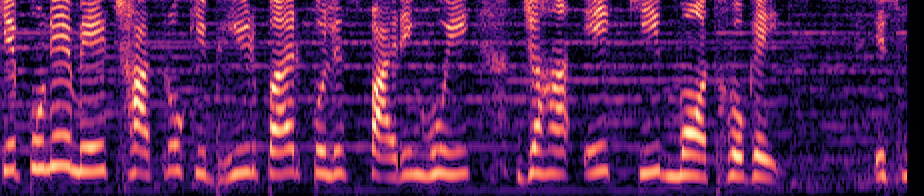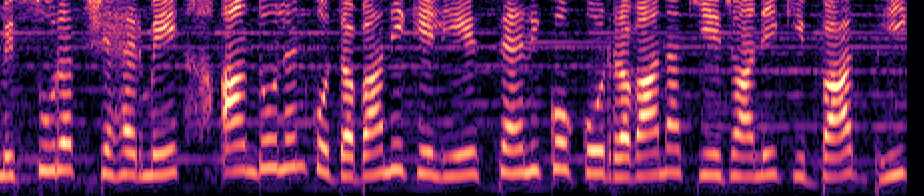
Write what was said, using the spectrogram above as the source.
कि पुणे में छात्रों की भीड़ पर पुलिस फायरिंग हुई, जहाँ एक की मौत हो गई। इसमें सूरत शहर में आंदोलन को दबाने के लिए सैनिकों को रवाना किए जाने की बात भी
